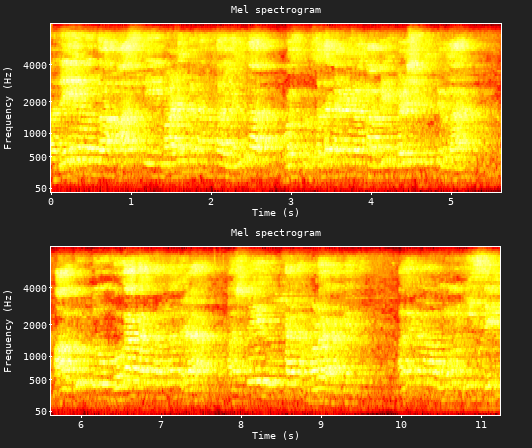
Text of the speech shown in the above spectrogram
ಅದೇ ಒಂದು ಆಸ್ತಿ ಮಾಡಿರ್ತಕ್ಕಂಥ ಎಲ್ಲ ವಸ್ತು, ಸಲಕರಣೆಗಳನ್ನ ನಾವೇ ಗಳಿಸಿರ್ತೀವಲ್ಲ ಆ ದುಡ್ಡು ಹೋಗಾಕಂತಂದ್ರೆ ಅಷ್ಟೇ ದುಃಖ ಒಳಗಾಕೈತಿ ಅದಕ್ಕೆ ನಾವು ಈ ಸಿರಿ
